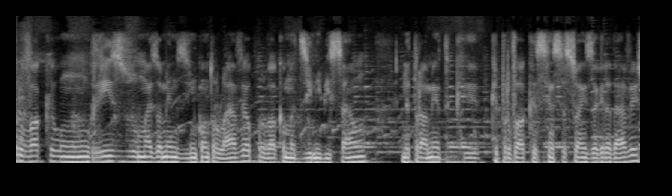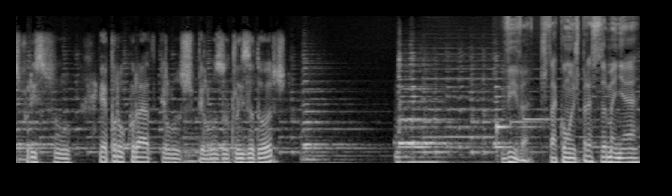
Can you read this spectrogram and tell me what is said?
provoca um riso mais ou menos incontrolável, provoca uma desinibição, naturalmente que, que provoca sensações agradáveis, por isso é procurado pelos, pelos utilizadores. Viva! Está com o Expresso da Manhã.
